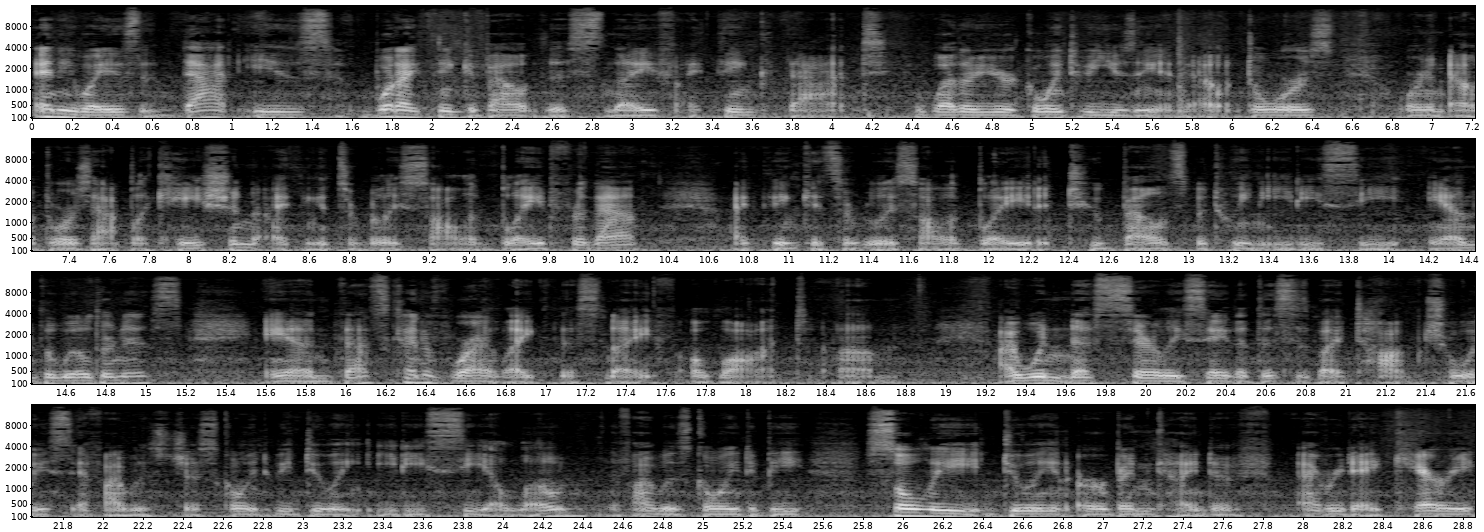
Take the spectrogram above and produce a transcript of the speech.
anyways, that is what I think about this knife. I think that whether you're going to be using it outdoors or in an outdoors application, I think it's a really solid blade for that. I think it's a really solid blade to bounce between EDC and the wilderness, and that's kind of where I like this knife a lot. Um, I wouldn't necessarily say that this is my top choice if I was just going to be doing EDC alone. If I was going to be solely doing an urban kind of everyday carry,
